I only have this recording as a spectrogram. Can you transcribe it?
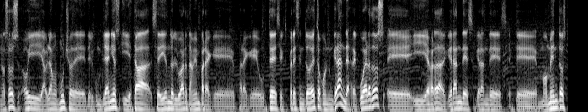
nosotros hoy hablamos mucho de- del cumpleaños y estaba cediendo el lugar también para que, para que ustedes expresen todo esto con grandes recuerdos eh, y es verdad, grandes, grandes este, momentos,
